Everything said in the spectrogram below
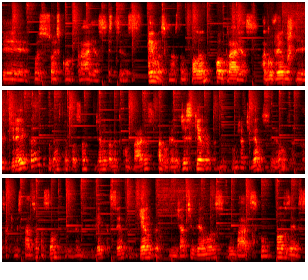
ter posições contrárias a esses temas que nós estamos falando, contrárias a governos de direita, e podemos ter posições diametralmente contrárias a governos de esquerda também, como já tivemos, tivemos nós aqui no Estado já passamos por governos de direita, centro, esquerda, e já tivemos embates com todos eles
